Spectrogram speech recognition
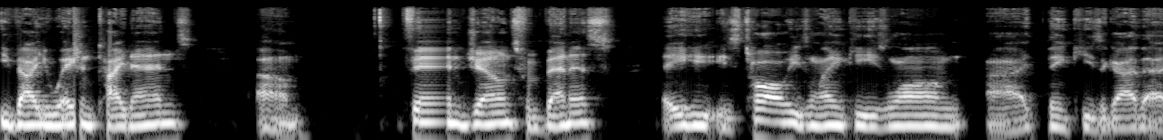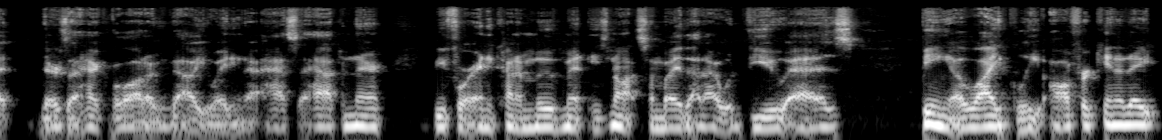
evaluation tight ends. Um, Finn Jones from Venice. He, he's tall, he's lanky, he's long. I think he's a guy that there's a heck of a lot of evaluating that has to happen there before any kind of movement. He's not somebody that I would view as being a likely offer candidate.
